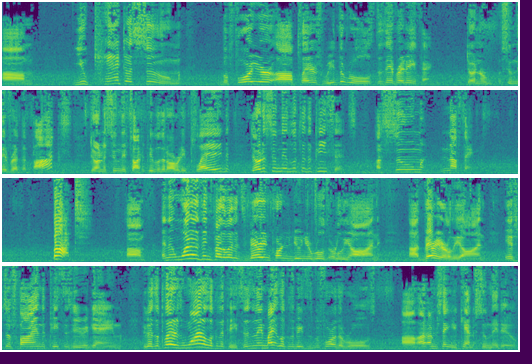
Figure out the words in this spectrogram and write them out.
um, you can't assume before your uh, players read the rules that they've read anything. Don't assume they've read the box. Don't assume they've talked to people that already played. Don't assume they've looked at the pieces. Assume nothing. But, um, and then one of the things, by the way, that's very important to do in your rules early on, uh, very early on, is to find the pieces of your game. Because the players want to look at the pieces, and they might look at the pieces before the rules. Um, I'm just saying you can't assume they do.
